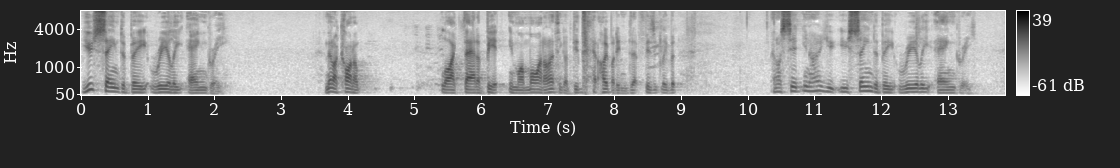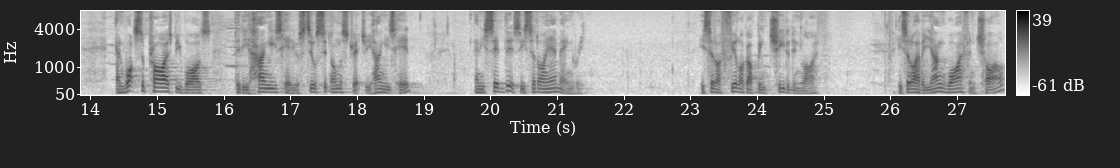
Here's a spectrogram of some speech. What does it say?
you seem to be really angry. And then I kind of like that a bit in my mind. I don't think I did that. I hope I didn't do that physically, but And I said, You know, you, you seem to be really angry. And what surprised me was that he hung his head. He was still sitting on the stretcher. He hung his head and he said this He said, I am angry. He said, I feel like I've been cheated in life. He said, I have a young wife and child.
